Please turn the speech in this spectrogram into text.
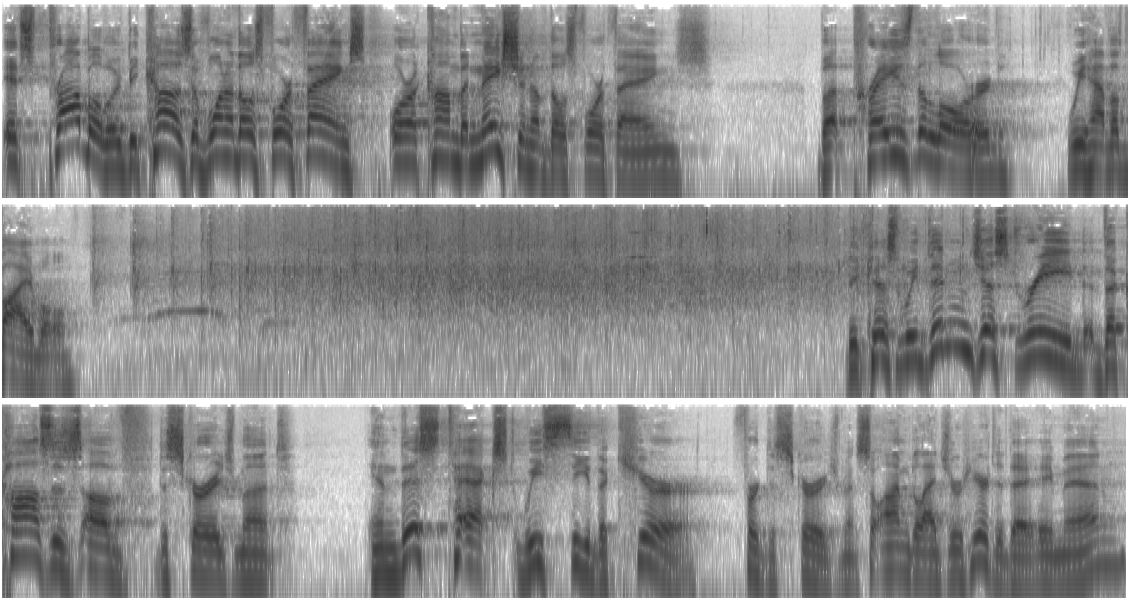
it's probably because of one of those four things or a combination of those four things. But praise the Lord, we have a Bible. Because we didn't just read the causes of discouragement. In this text, we see the cure for discouragement. So I'm glad you're here today. Amen.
